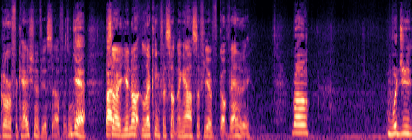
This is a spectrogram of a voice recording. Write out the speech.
glorification of yourself, isn't it? Yeah, but so you're not looking for something else if you've got vanity. well, would you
